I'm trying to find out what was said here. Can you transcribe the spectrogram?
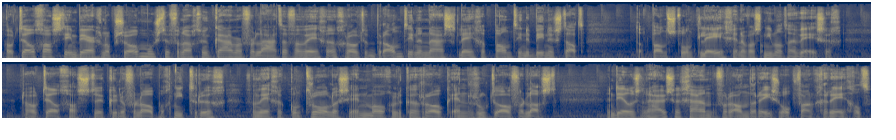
Hotelgasten in Bergen-op-Zoom moesten vannacht hun kamer verlaten... vanwege een grote brand in een naastgelegen pand in de binnenstad. Dat pand stond leeg en er was niemand aanwezig. De hotelgasten kunnen voorlopig niet terug vanwege controles en mogelijke rook- en roetoverlast. Een deel is naar huis gegaan, voor anderen is opvang geregeld.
